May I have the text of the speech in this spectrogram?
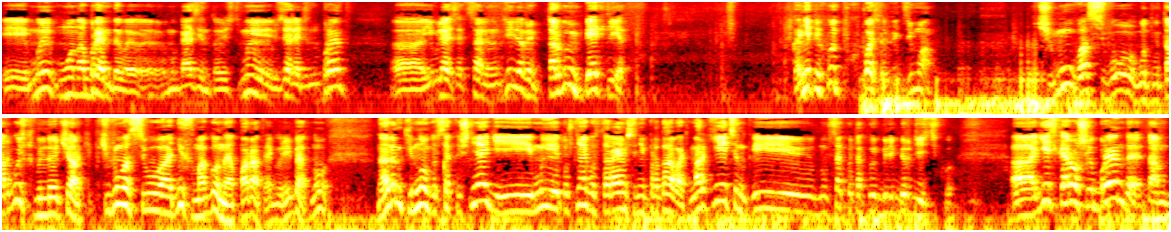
И мы монобрендовый э, магазин. То есть мы взяли один бренд, э, являясь официальным дилером, торгуем пять лет. Ко мне приходит покупатель, говорит, Диман, почему у вас всего, вот вы торгуете хмельной чарки, почему у вас всего одни самогонные аппараты? Я говорю, ребят, ну, на рынке много всякой шняги, и мы эту шнягу стараемся не продавать. Маркетинг и ну, всякую такую билибердистику. А, Есть хорошие бренды, там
